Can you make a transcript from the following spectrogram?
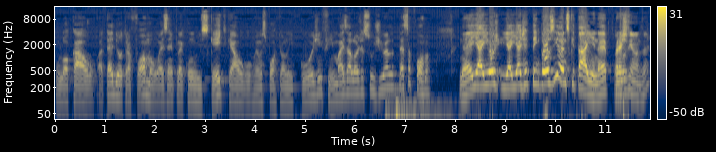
o local até de outra forma. Um exemplo é com o skate, que é algo é um esporte olímpico hoje, enfim. Mas a loja surgiu ela, dessa forma. Né? E, aí, hoje, e aí a gente tem 12 anos que está aí, né? Prest, 12 anos, né?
